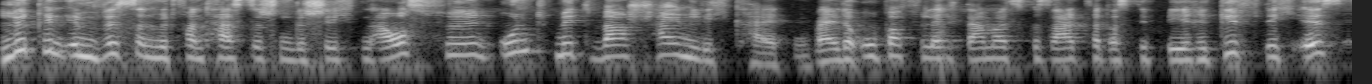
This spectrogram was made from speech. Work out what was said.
Lücken im Wissen mit fantastischen Geschichten ausfüllen und mit Wahrscheinlichkeiten. Weil der Opa vielleicht damals gesagt hat, dass die Beere giftig ist,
